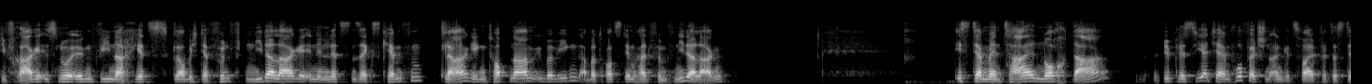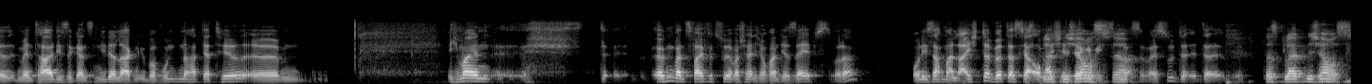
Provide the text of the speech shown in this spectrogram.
Die Frage ist nur irgendwie nach jetzt, glaube ich, der fünften Niederlage in den letzten sechs Kämpfen. Klar, gegen Topnamen überwiegend, aber trotzdem halt fünf Niederlagen. Ist der mental noch da? Duplessis hat ja im Vorfeld schon angezweifelt, dass der mental diese ganzen Niederlagen überwunden hat, der Till. Ähm, ich meine, äh, irgendwann zweifelst du ja wahrscheinlich auch an dir selbst, oder? Und ich sag mal, leichter wird das ja auch nicht in der aus, Gewichtsklasse, weißt du? Da, da, Das bleibt nicht aus.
